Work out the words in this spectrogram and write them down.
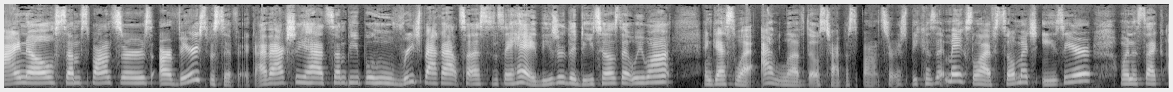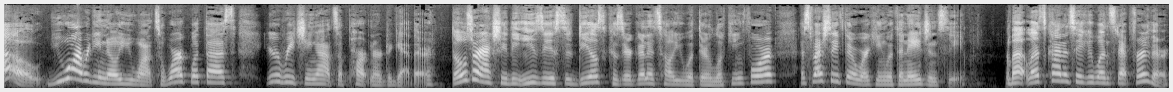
I know some sponsors are very specific. I've actually had some people who've reached back out to us and say, "Hey, these are the details that we want." And guess what? I love those type of sponsors because it makes life so much easier when it's like, "Oh, you already know you want to work with us. You're reaching out to partner together." Those are actually the easiest of deals because they're going to tell you what they're looking for, especially if they're working with an agency. But let's kind of take it one step further.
